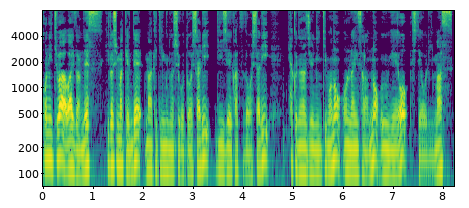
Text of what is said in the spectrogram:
こんにちは、ワイザンです。広島県でマーケティングの仕事をしたり、DJ 活動をしたり、170人規模のオンラインサロンの運営をしております。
